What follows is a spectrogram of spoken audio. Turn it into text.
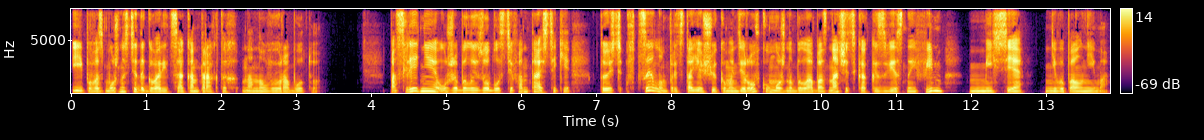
и, по возможности, договориться о контрактах на новую работу. Последнее уже было из области фантастики, то есть в целом предстоящую командировку можно было обозначить как известный фильм «Миссия невыполнима».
